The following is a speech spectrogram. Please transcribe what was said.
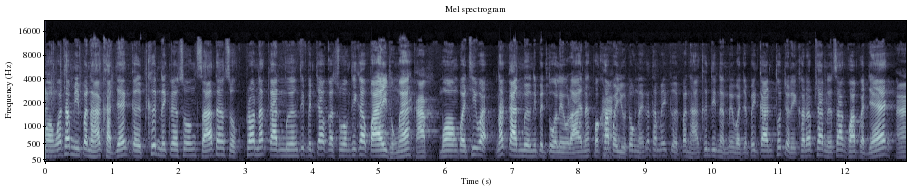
มองว่าถ้ามีปัญหาขัดแย้งเกิดขึ้นในกระทรวงสาธารณสุข เพราะนักการเมืองที่เป็นเจ้ากระทรวงที่เข้าไปถูกไหมครับมองไปที่ว่านักการเมืองนี่เป็นตัวเลวร้ายนะพอเข้าฮะไปอยู่ตรงไหนก็ทำให้เกิดปัญหาขึ้นที่นั่นไม่ว่าจะเป็นการทุจริตคอร์รัปชันหรือสร้างความขัดแย้ง อะ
